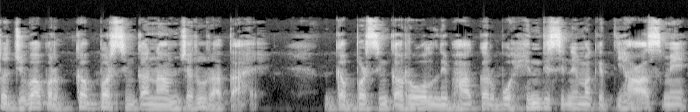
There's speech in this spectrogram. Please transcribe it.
तो जुबा पर गब्बर सिंह का नाम ज़रूर आता है। गब्बर सिंह का रोल निभाकर वो हिंदी सिनेमा के इतिहास में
